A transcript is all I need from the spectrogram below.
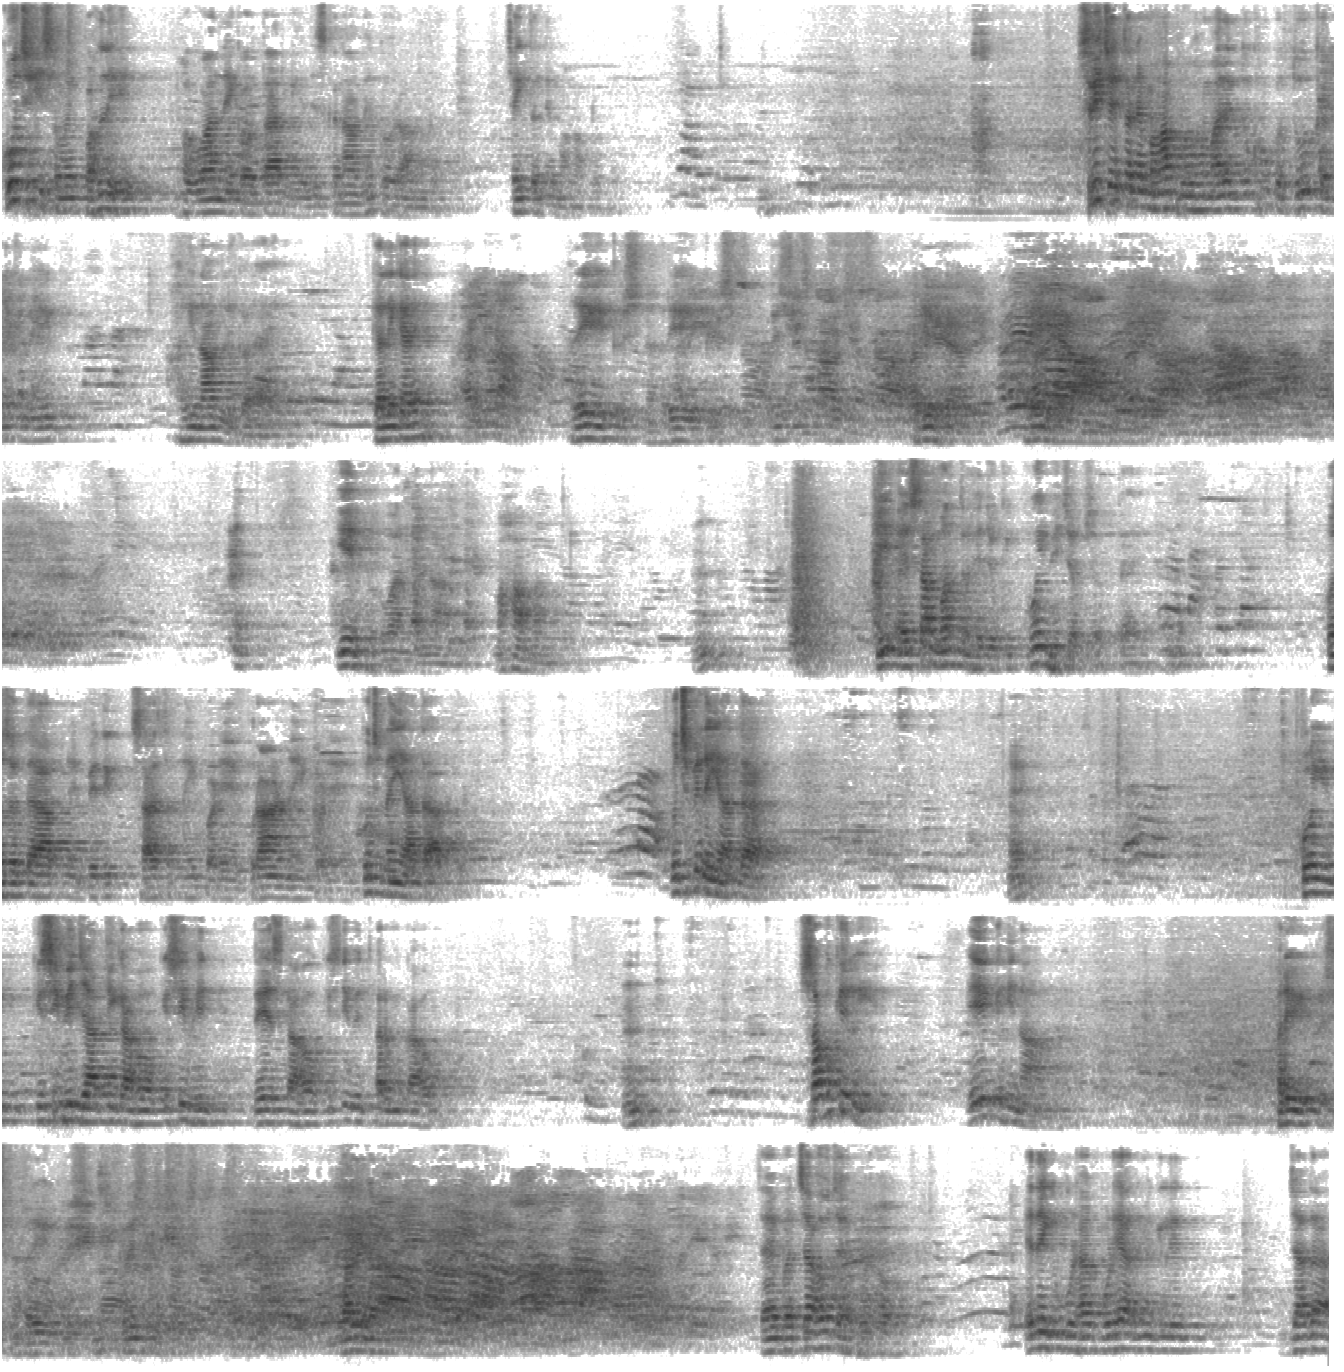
कुछ ही समय पहले भगवान ने एक अवतार लिया, जिसका नाम है गौरांग, चैतन्य महाप्रभु। श्री चैतन्य महाप्रभु हमारे दुखों को दूर करने के लिए हरि नाम लेकर आए क्या लेकर आए हरे कृष्ण हरे कृष्ण कृष्ण। हरे हरे। ये भगवान का नाम महामंत्र। हम्म? ये ऐसा मंत्र है जो कि कोई भी जप सकता है। हो सकता है आपने वैदिक शास्त्र नहीं पढ़े पुराण नहीं पढ़े कुछ नहीं आता आपको। कुछ भी नहीं आता। है? कोई किसी भी जाति का हो, किसी भी देश का हो, किसी भी धर्म का हो हम्म? सबके लिए एक ही नाम है। हरे कृष्ण हरे कृष्ण कृष्ण कृष्ण। चाहे बच्चा हो, चाहे बूढ़ा हो। ये नहीं कि बूढ़ा बूढ़े आदमी के लिए ज़्यादा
